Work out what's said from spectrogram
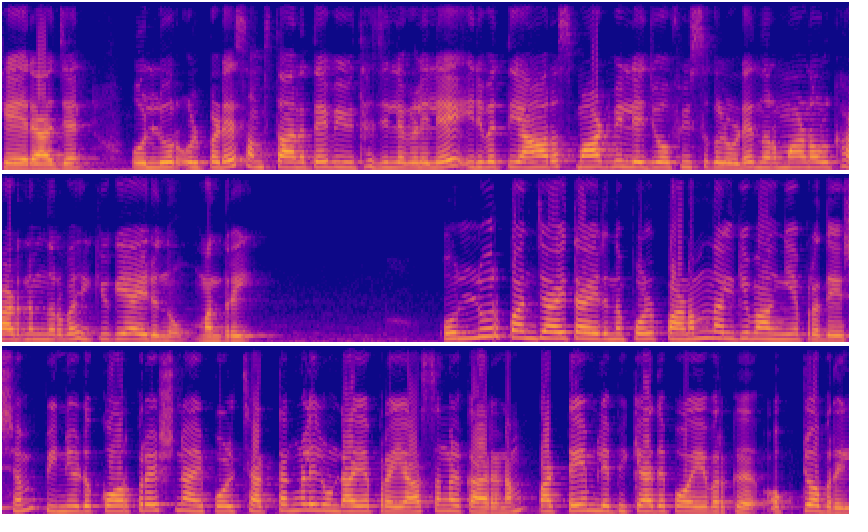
കെ രാജൻ. ഒല്ലൂർ ഉൾപ്പെടെ സംസ്ഥാനത്തെ വിവിധ ജില്ലകളിലെ ഇരുപത്തിയാറ് സ്മാർട്ട് വില്ലേജ് ഓഫീസുകളുടെ നിർമ്മാണോദ്ഘാടനം നിർവഹിക്കുകയായിരുന്നു മന്ത്രി. ഒല്ലൂർ പഞ്ചായത്തായിരുന്നപ്പോൾ പണം നൽകി വാങ്ങിയ പ്രദേശം പിന്നീട് കോർപ്പറേഷനായപ്പോൾ ചട്ടങ്ങളിലുണ്ടായ പ്രയാസങ്ങൾ കാരണം പട്ടയം ലഭിക്കാതെ പോയവർക്ക് ഒക്ടോബറിൽ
